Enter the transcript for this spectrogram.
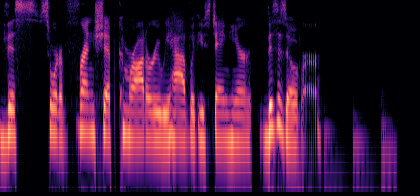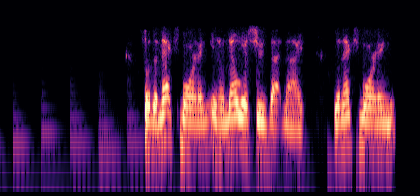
This sort of friendship camaraderie we have with you staying here, this is over." So the next morning, you know, no issues that night. The next morning,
